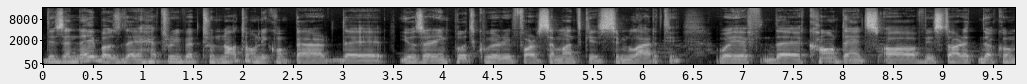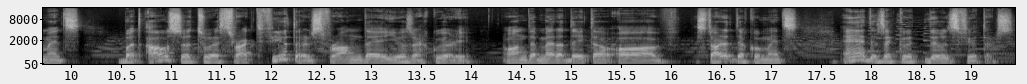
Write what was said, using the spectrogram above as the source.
This enables the retriever to not only compare the user input query for semantic similarity with the contents of the stored documents, but also to extract filters from the user query on the metadata of stored documents and execute those filters.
